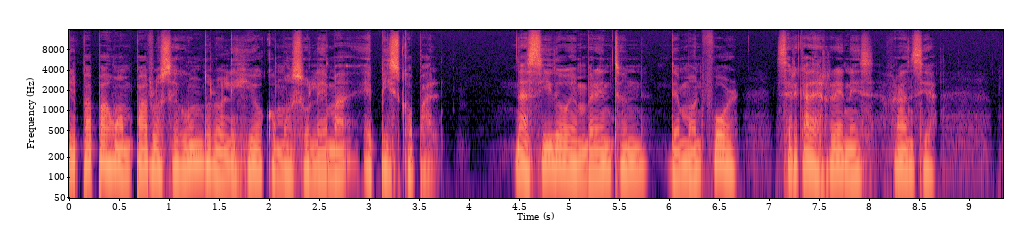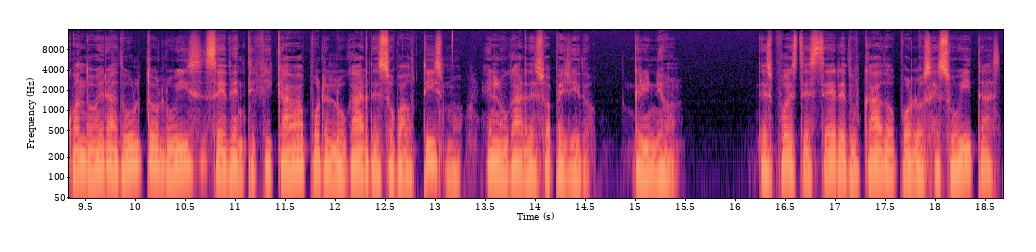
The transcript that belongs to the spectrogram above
el Papa Juan Pablo II lo eligió como su lema episcopal. Nacido en Brenton de Montfort, cerca de Rennes, Francia, cuando era adulto, Luis se identificaba por el lugar de su bautismo en lugar de su apellido, Grignon. Después de ser educado por los jesuitas,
